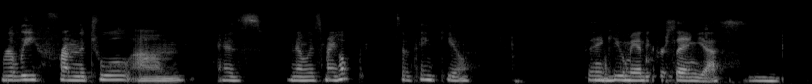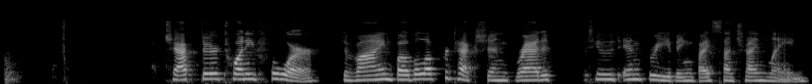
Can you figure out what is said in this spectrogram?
relief from the tool um, as you know is my hope so thank you Thank you, Mandy, for saying yes. Chapter 24 Divine Bubble of Protection, Gratitude and Grieving by Sunshine Lane.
